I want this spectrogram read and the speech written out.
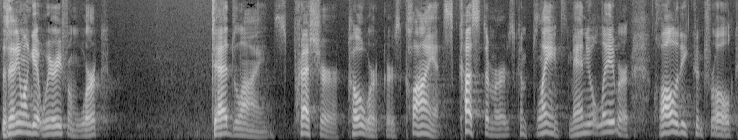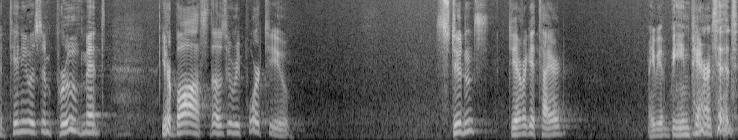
Does anyone get weary from work? Deadlines, pressure, coworkers, clients, customers, complaints, manual labor, quality control, continuous improvement, your boss, those who report to you. Students, do you ever get tired? Maybe of being parented,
